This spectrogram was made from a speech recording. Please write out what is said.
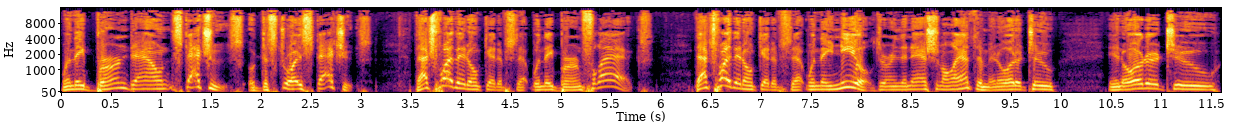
when they burn down statues or destroy statues. That's why they don't get upset when they burn flags. That's why they don't get upset when they kneel during the national anthem in order to in order to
